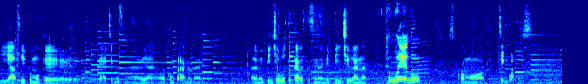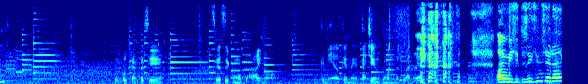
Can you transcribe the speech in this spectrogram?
Y ya así como que, ya chingas madre, ya voy a comprármela. y Darle mi pinche gusto cada vez que se me dé mi pinche gana. Huevo. Pues, como 5 años. Sí, porque antes sí, sí, así como que, ay no, qué miedo que me cachen fumando marihuana. Ay, güey, si te soy sincera,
